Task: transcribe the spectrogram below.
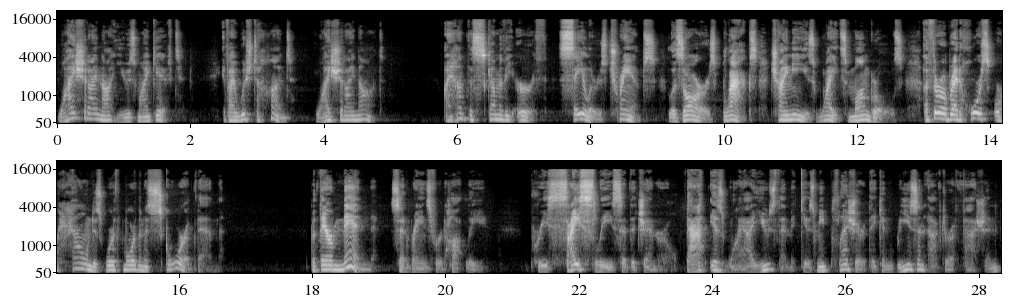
Why should I not use my gift? If I wish to hunt, why should I not? I hunt the scum of the earth sailors, tramps, lascars, blacks, Chinese, whites, mongrels. A thoroughbred horse or hound is worth more than a score of them. But they are men, said Rainsford hotly. Precisely, said the general. That is why I use them. It gives me pleasure. They can reason after a fashion,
